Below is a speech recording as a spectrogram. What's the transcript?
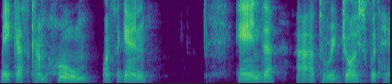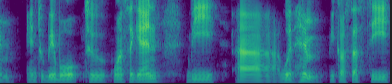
make us come home once again and uh, to rejoice with him and to be able to once again be uh, with him because that's the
